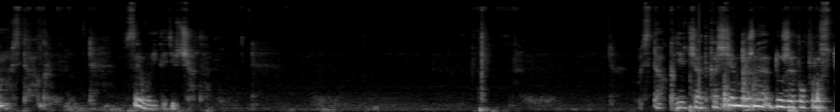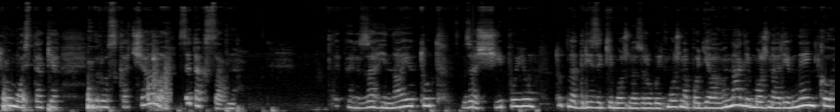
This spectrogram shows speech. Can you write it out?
Ось так. Все вийде, дівчата. Ось так. Дівчатка, ще можна дуже по-простому, ось так я розкачала. Все так само. Тепер загинаю тут, защіпую. Тут надрізики можна зробити. Можна по діагоналі, можна рівненько.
